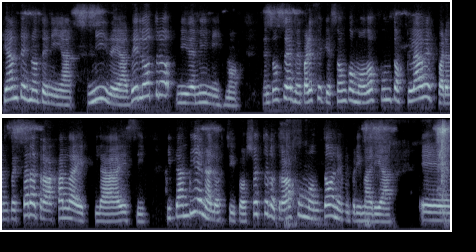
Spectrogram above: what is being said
que antes no tenía ni idea del otro ni de mí mismo. Entonces, me parece que son como dos puntos claves para empezar a trabajar la, la ESI y también a los chicos. Yo esto lo trabajo un montón en primaria. Eh,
